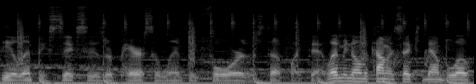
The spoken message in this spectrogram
the Olympic sixes or Paris Olympic fours and stuff like that? Let me know in the comment section down below.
